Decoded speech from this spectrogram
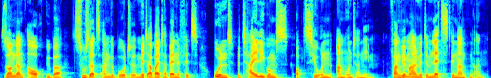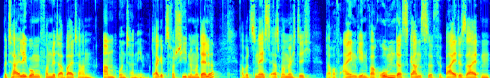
sondern auch über Zusatzangebote, Mitarbeiterbenefits und Beteiligungsoptionen am Unternehmen. Fangen wir mal mit dem letztgenannten an. Beteiligung von Mitarbeitern am Unternehmen. Da gibt's verschiedene Modelle, aber zunächst erstmal möchte ich darauf eingehen, warum das Ganze für beide Seiten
